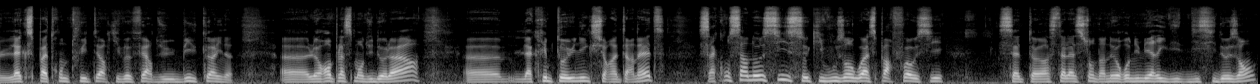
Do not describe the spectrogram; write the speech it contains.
l'ex-patron de Twitter qui veut faire du Bitcoin, euh, le remplacement du dollar, euh, la crypto unique sur Internet. Ça concerne aussi ceux qui vous angoissent parfois aussi, cette installation d'un euro numérique d'ici deux ans.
